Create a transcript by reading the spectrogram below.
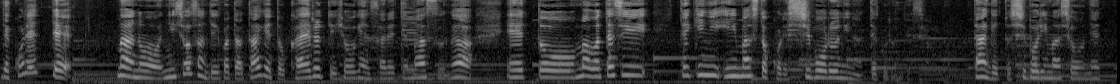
でこれってまあ、あの西尾さんという方はターゲットを変えるって表現されてますが、えっとまあ、私的に言いますとこれ絞るになってくるんですよ。ターゲット絞りましょうねって。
